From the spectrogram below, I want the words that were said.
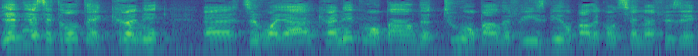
Bienvenue à cette autre chronique euh, du Royal. Chronique où on parle de tout. On parle de frisbee, on parle de conditionnement physique,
